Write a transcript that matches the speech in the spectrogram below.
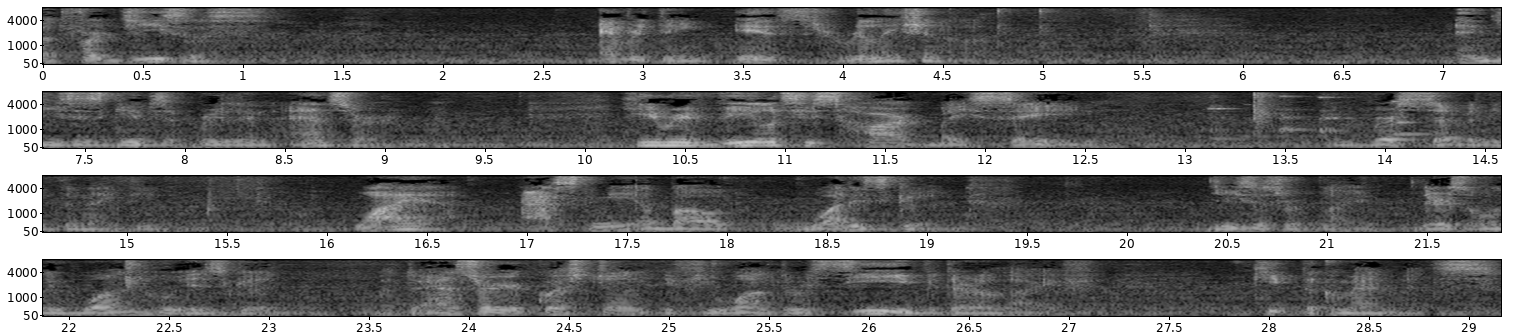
But for Jesus, everything is relational. And Jesus gives a brilliant answer. He reveals his heart by saying, in verse 17 to 19, Why ask me about what is good? Jesus replied, There's only one who is good. But to answer your question, if you want to receive eternal life, keep the commandments.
